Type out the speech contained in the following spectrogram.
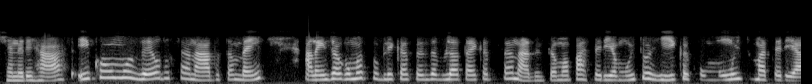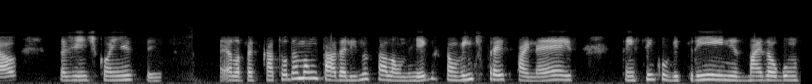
Gênero e Raça, e com o Museu do Senado também, além de algumas publicações da Biblioteca do Senado. Então, é uma parceria muito rica, com muito material para a gente conhecer. Ela vai ficar toda montada ali no Salão Negro, são 23 painéis, tem cinco vitrines, mais alguns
